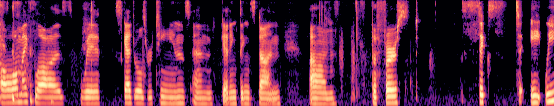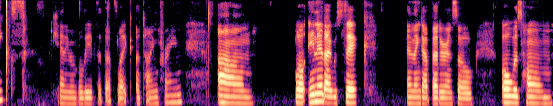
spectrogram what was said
all my flaws with schedules, routines, and getting things done. Um, the first six to eight weeks—I Can't even believe that that's like a time frame. Um, well, in it, I was sick and then got better. And so O was home.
